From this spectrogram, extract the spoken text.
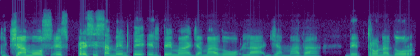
Escuchamos es precisamente el tema llamado La llamada de Tronador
